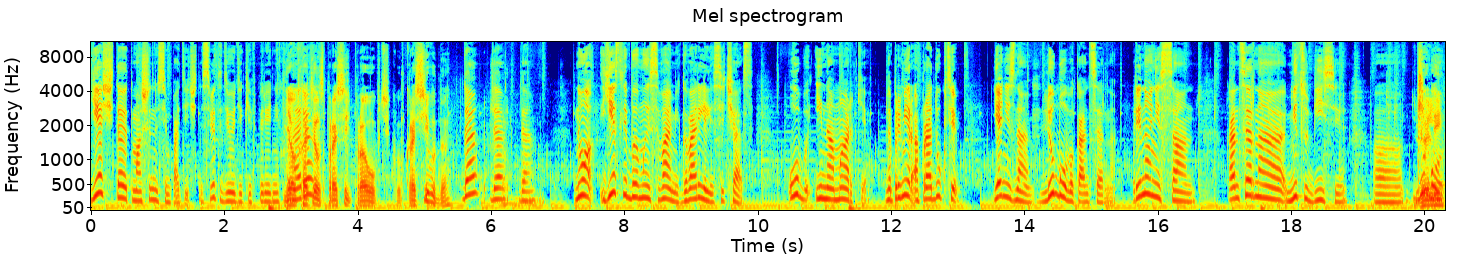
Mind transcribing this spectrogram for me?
Я считаю эту машину симпатичной. Светодиодики в передних Я вот фонарях. хотел спросить про оптику. Красиво, да? Да, да, да. Но если бы мы с вами говорили сейчас об иномарке, например, о продукте, я не знаю, любого концерна, Renault Nissan, концерна Mitsubishi, э, Geely. любого-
